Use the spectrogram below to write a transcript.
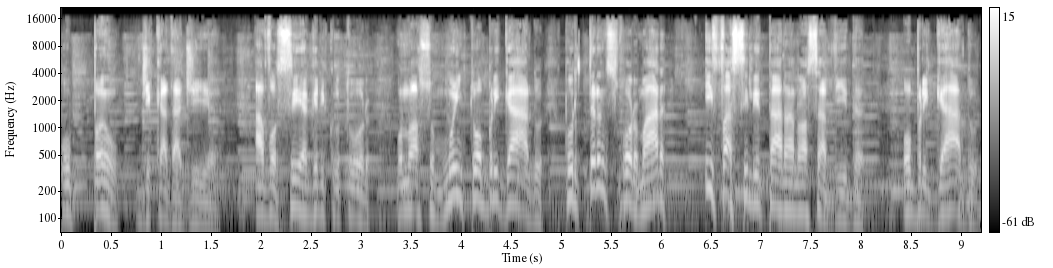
o pão de cada dia. A você, agricultor, o nosso muito obrigado por transformar e facilitar a nossa vida. Obrigado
